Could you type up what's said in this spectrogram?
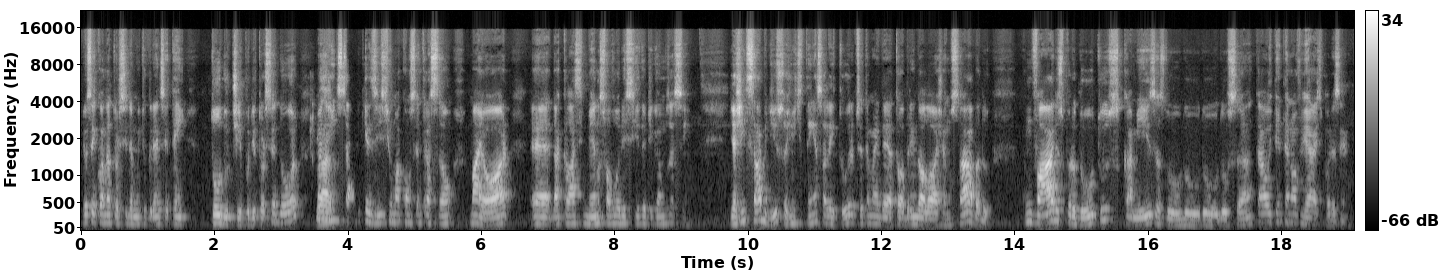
Eu sei que quando a torcida é muito grande, você tem todo tipo de torcedor, mas claro. a gente sabe que existe uma concentração maior é, da classe menos favorecida, digamos assim. E a gente sabe disso, a gente tem essa leitura. Para você ter uma ideia, estou abrindo a loja no sábado com vários produtos, camisas do, do, do, do Santa a R$ reais, por exemplo.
